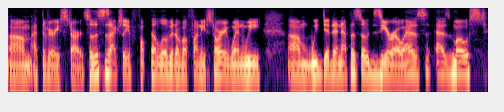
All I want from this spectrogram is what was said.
um, at the very start. So this is actually a, fu- a, little bit of a funny story. When we um, we did an episode zero, as as most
